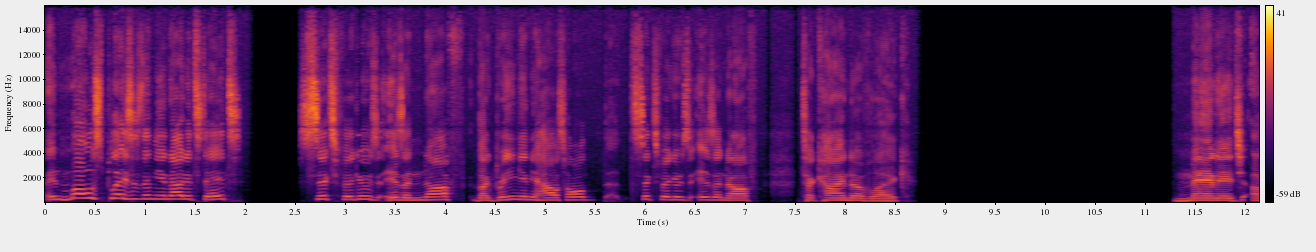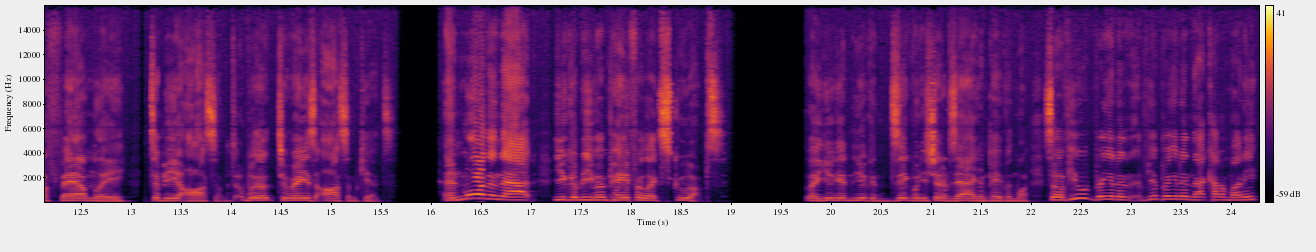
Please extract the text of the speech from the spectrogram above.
In most places in the United States, six figures is enough. Like bringing in your household, six figures is enough to kind of like manage a family to be awesome, to, to raise awesome kids. And more than that, you could even pay for like screw ups. Like you can you can zig when you should have zag and pay for more. So if you bringing in if you're bringing in that kind of money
